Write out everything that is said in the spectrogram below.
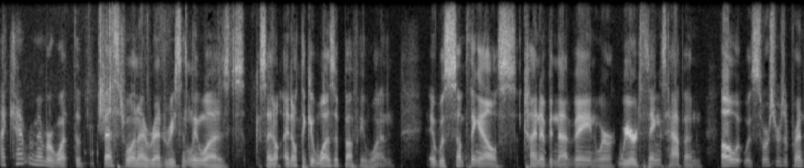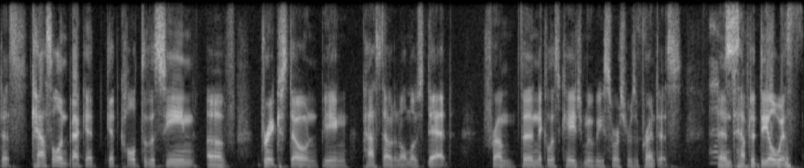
I can't remember what the best one I read recently was because I don't I don't think it was a Buffy one. It was something else, kind of in that vein where weird things happen. Oh, it was Sorcerer's Apprentice. Castle and Beckett get called to the scene of Drake Stone being passed out and almost dead from the Nicolas Cage movie Sorcerer's Apprentice, cool. and have to deal with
